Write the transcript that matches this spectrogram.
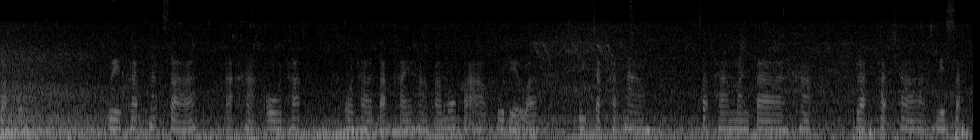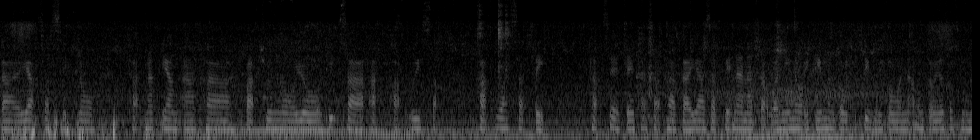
สะเวคะนัสสาตะหะโอทะ โอทาตะไคหาปาโมขาคูเทวาวิจักขนาสทามันตาหะระพชา มิสกายสสสิโนทะนะยังอาคาปะชุนโนโยทิสาอะภะวิสะภะวสติพระเศษเตทัสสะทากายาสัพเพนานัตตะวันนิโนอิทิมันโตชุติมันโตวันนะวันโตยสสสิโน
